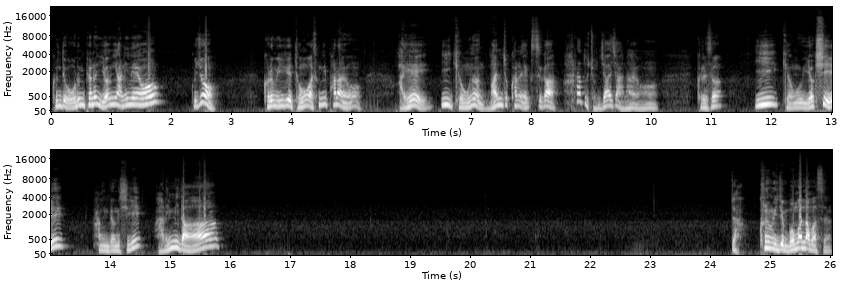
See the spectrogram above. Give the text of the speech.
그런데 오른편은 0이 아니네요. 그죠? 그러면 이게 동호가 성립하나요? 아예 이 경우는 만족하는 x가 하나도 존재하지 않아요. 그래서 이 경우 역시 항등식이 아닙니다. 그러면 이제 뭐만 남았어요?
